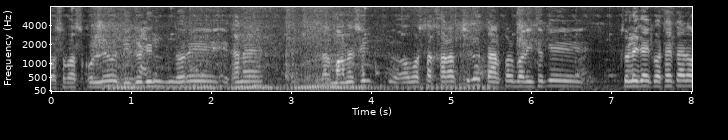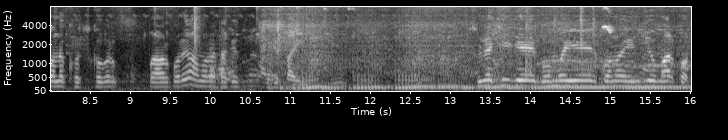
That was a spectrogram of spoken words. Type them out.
বসবাস করলেও দীর্ঘদিন ধরে এখানে তার মানসিক অবস্থা খারাপ ছিল, তারপর বাড়ি থেকে চলে যায় কথায়, তার অনেক খোঁজ খবর পাওয়ার পরে আমরা তাকে খুঁজে পাই শুনেছি যে বোম্বাইয়ের কোনো এনজিও মারফত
